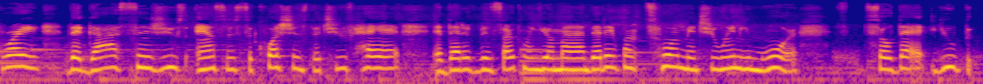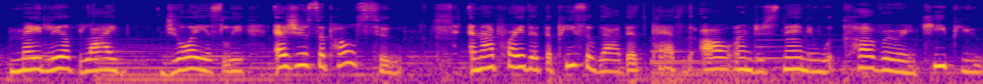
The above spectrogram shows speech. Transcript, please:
pray that God sends you answers to questions that you've had and that have been circling your mind, that it won't torment you anymore, so that you may live life joyously as you're supposed to. And I pray that the peace of God that passes all understanding would cover and keep you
